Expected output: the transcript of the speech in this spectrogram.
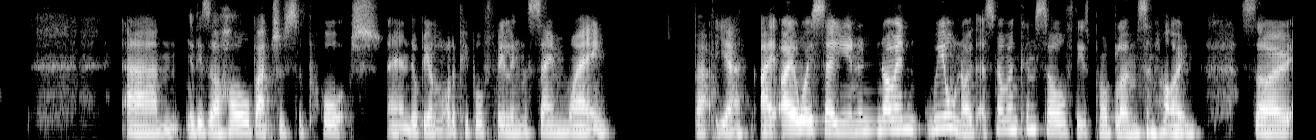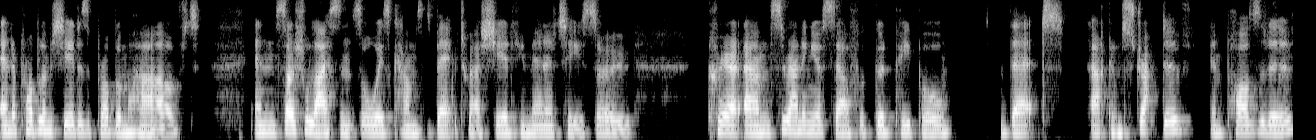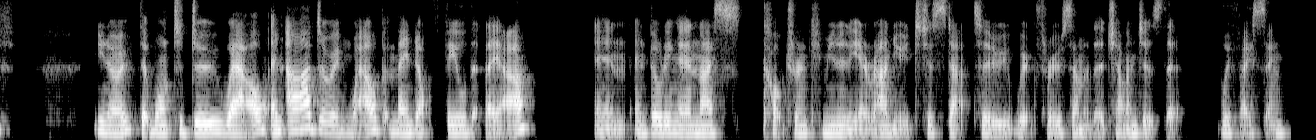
Um, there's a whole bunch of support and there'll be a lot of people feeling the same way. But yeah I, I always say you know no one we all know this no one can solve these problems alone. So and a problem shared is a problem halved. And social license always comes back to our shared humanity. So create um, surrounding yourself with good people that are constructive and positive you know, that want to do well and are doing well, but may not feel that they are, and and building a nice culture and community around you to start to work through some of the challenges that we're facing.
